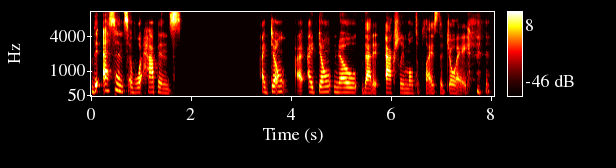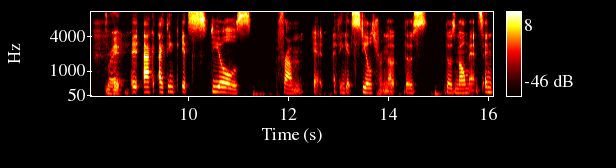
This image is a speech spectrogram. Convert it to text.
the essence of what happens I don't I, I don't know that it actually multiplies the joy. right. It I think it steals from it. I think it steals from the, those those moments. And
